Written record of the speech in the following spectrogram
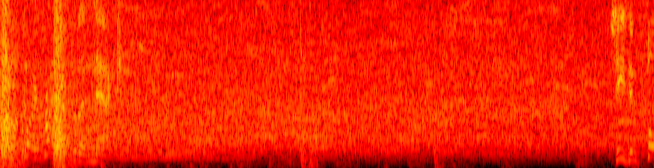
Oh, going right after the neck. She's in full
